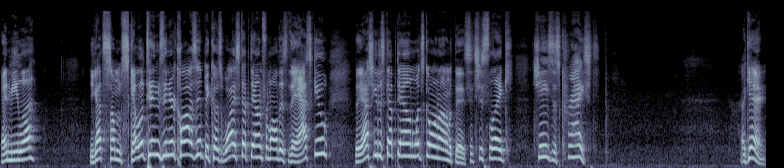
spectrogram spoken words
and Mila, you got some skeletons in your closet because why step down from all this? They ask you? They ask you to step down? What's going on with this? It's just like, Jesus Christ. Again,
